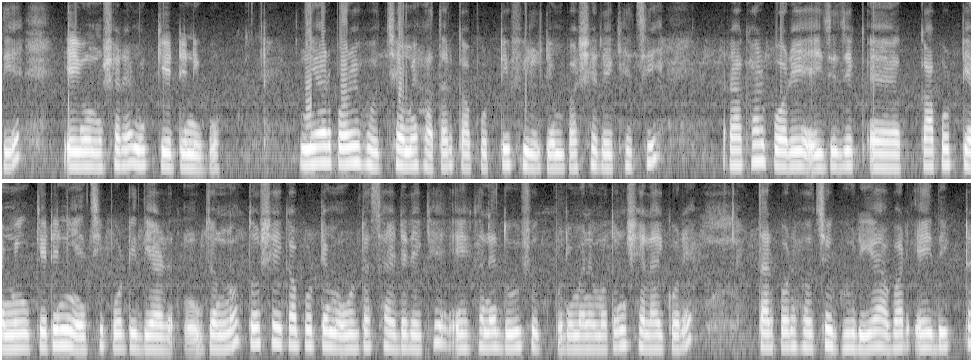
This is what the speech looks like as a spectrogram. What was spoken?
দিয়ে এই অনুসারে আমি কেটে নিব। নেওয়ার পরে হচ্ছে আমি হাতার কাপড়টি ফিল্টেম পাশে রেখেছি। রাখার পরে এই যে যে কাপড়টি আমি কেটে নিয়েছি পটি দেওয়ার জন্য, তো সেই কাপড়টি আমি উল্টা সাইডে রেখে এখানে দুই সুত পরিমাণের মতন সেলাই করে, তারপরে হচ্ছে ঘুরিয়ে আবার এই দিকটা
